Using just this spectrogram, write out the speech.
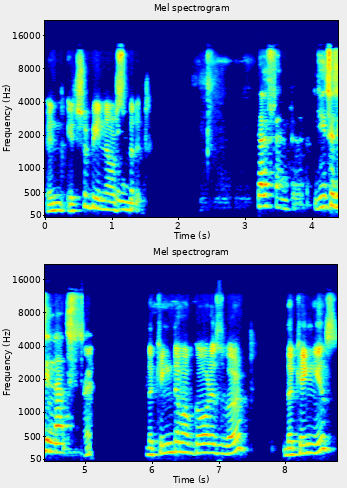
In it should be in our Mm. spirit. Self-centered. Jesus in us. The kingdom of God is where the king is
